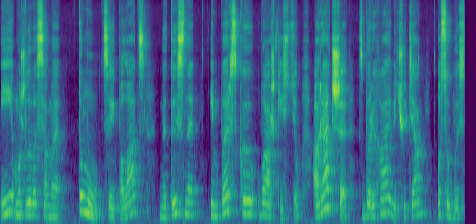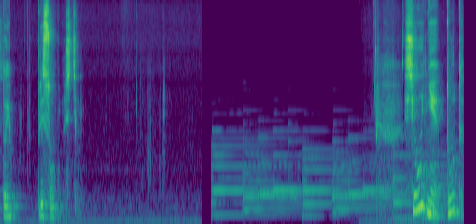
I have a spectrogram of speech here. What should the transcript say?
І, можливо, саме тому цей палац не тисне імперською важкістю, а радше зберігає відчуття особистої присутності. Сьогодні тут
